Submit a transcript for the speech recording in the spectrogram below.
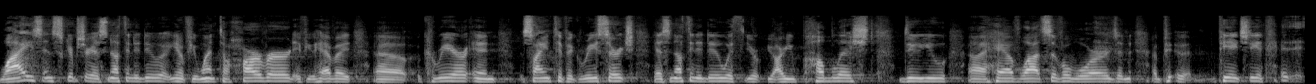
Wise in Scripture has nothing to do, you know, if you went to Harvard, if you have a, uh, career in scientific research, it has nothing to do with your, are you published? Do you uh, have lots of awards and a PhD? It, it,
